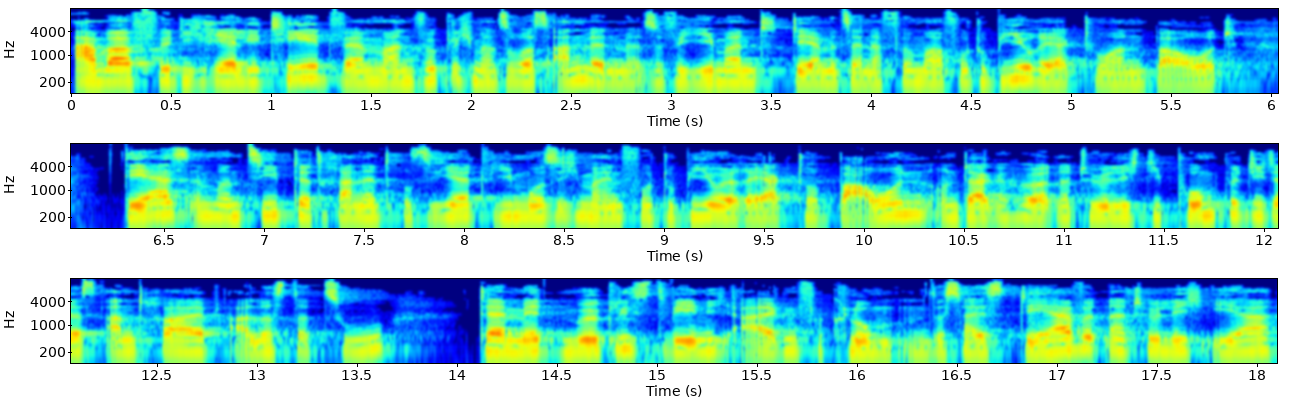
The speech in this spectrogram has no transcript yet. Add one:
Aber für die Realität, wenn man wirklich mal sowas anwenden will, also für jemand, der mit seiner Firma Photobioreaktoren baut, der ist im Prinzip daran interessiert, wie muss ich meinen Photobioreaktor bauen. Und da gehört natürlich die Pumpe, die das antreibt, alles dazu, damit möglichst wenig Algen verklumpen. Das heißt, der wird natürlich eher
